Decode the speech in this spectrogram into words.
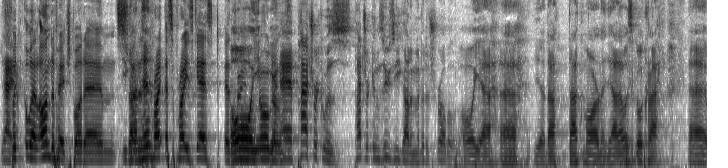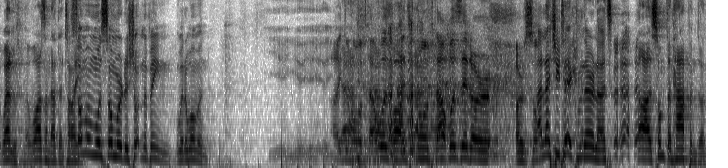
Yeah, but yeah. well, on the pitch, but um, you got a, surpri- a surprise guest. At Oh, the yeah. Uh, Patrick was Patrick and Zuzi got in a bit of trouble. Oh yeah, uh, yeah. That that morning, yeah, that was a good crack. Uh, well, it wasn't at the time. Someone was somewhere they shouldn't have been with a woman. I don't know if that was. I don't know if that was it or or something. I'll something. let you take from there, lads. uh, something happened on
